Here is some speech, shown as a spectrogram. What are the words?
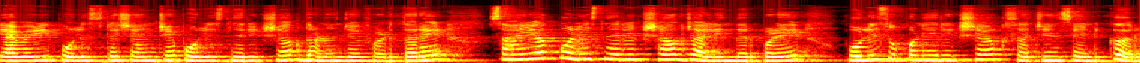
यावेळी पोलीस स्टेशनचे पोलीस निरीक्षक धनंजय फडतरे सहाय्यक पोलीस निरीक्षक जालिंदर पळे पोलीस उपनिरीक्षक सचिन सेंडकर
